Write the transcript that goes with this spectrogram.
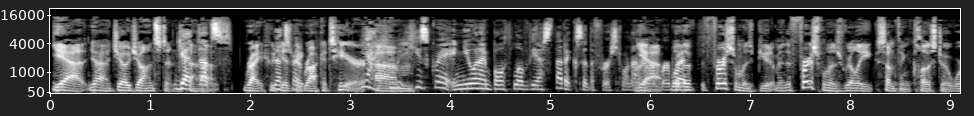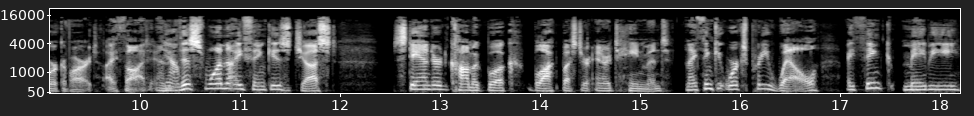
Yeah, yeah, Joe Johnston. Yeah, uh, that's right. Who that's did right. the Rocketeer? Yeah, Um, he, he's great. And you and I both love the aesthetics of the first one. I yeah, remember. well, but the, the first one was beautiful. I mean, the first one was really something close to a work of art, I thought. And Yeah. this one, I think, is just standard comic book blockbuster entertainment, and I think it works pretty well. I think maybe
